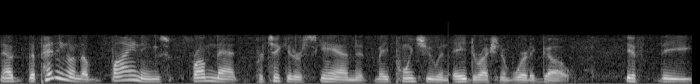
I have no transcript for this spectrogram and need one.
Now, depending on the findings from that particular scan, it may point you in a direction of where to go. If the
